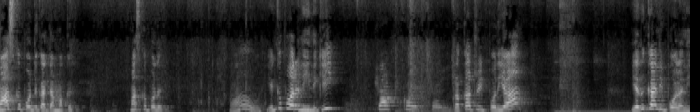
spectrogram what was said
மாஸ்க்கை போட்டு காட்ட அம்மாக்கு? மாஸ்க்கை போடு. ஆ எங்கே போகிற நீ இன்னைக்கு? ட்ரக்கா ட்ரீட் போறியா? எதுக்காண்டி போகிற நீ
